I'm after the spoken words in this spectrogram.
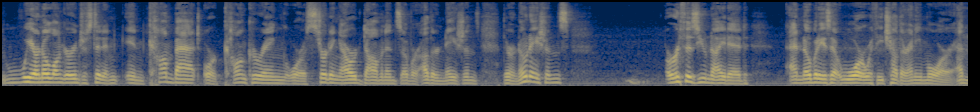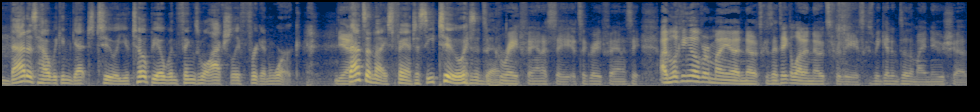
We are no longer interested in, in combat or conquering or asserting our dominance over other nations. There are no nations. Earth is united, and nobody's at war with each other anymore. And that is how we can get to a utopia when things will actually friggin' work. Yeah. That's a nice fantasy too, isn't it? It's a great fantasy. It's a great fantasy. I'm looking over my uh, notes because I take a lot of notes for these because we get into the minutia.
